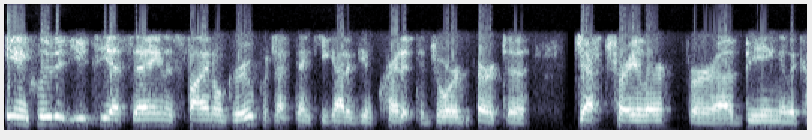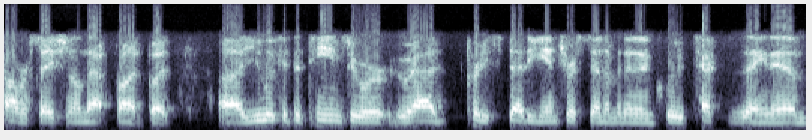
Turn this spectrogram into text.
he included UTSA in his final group, which I think you got to give credit to Jordan or to Jeff Traylor for uh, being in the conversation on that front. But uh, you look at the teams who were who had pretty steady interest in him, and it include Texas A&M,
